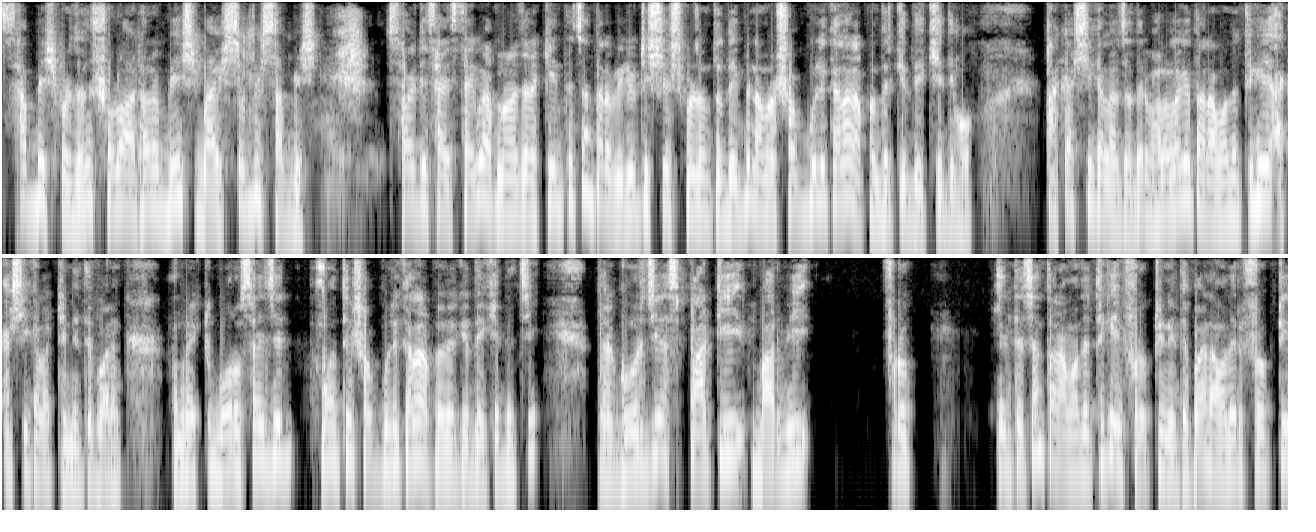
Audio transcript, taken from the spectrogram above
ছাব্বিশ পর্যন্ত, ষোলো, আঠারো, বিশ, বাইশ, চব্বিশ, ছাব্বিশ। ছয়টি সাইজ থাকবে। আপনারা যারা কিনতে চান, তারা ভিডিওটি শেষ পর্যন্ত দেখবেন। আমরা সবগুলি কালার আপনাদেরকে দেখিয়ে দেব। আকাশি কালার যাদের ভালো লাগে, তারা আমাদের থেকে আকাশি কালারটি নিতে পারেন। আমরা একটু বড় সাইজের মধ্যে সবগুলি কালার আপনাদেরকে দেখিয়ে দিচ্ছি। যারা গর্জিয়াস পার্টি বারবি ফ্রক কিনতে চান, তারা আমাদের থেকে এই ফ্রকটি নিতে পারেন। আমাদের ফ্রকটি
